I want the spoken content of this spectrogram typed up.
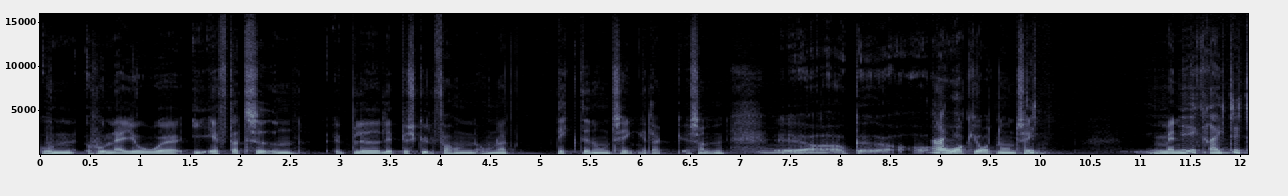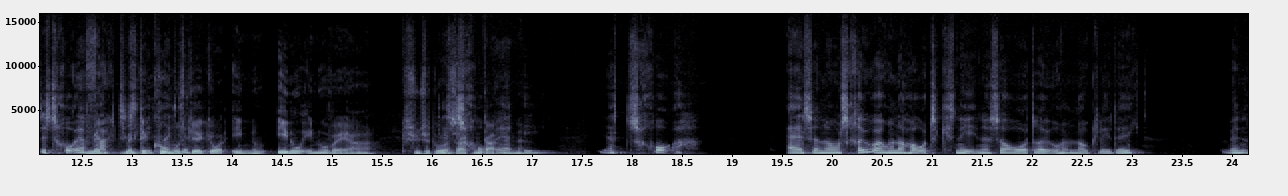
hun, hun er jo øh, i eftertiden blevet lidt beskyldt for, at hun, hun har digtet nogle ting, eller sådan øh, og, og Nej. overgjort nogle ting. Men, Det er ikke rigtigt, det tror jeg men, faktisk men det ikke kunne rigtigt. måske have gjort endnu, endnu, endnu værre, synes jeg, du har det sagt en gang, jeg Nina. ikke. Jeg tror, altså når hun skriver, at hun har hår til knæene, så overdriver hun nok lidt, ikke? Men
